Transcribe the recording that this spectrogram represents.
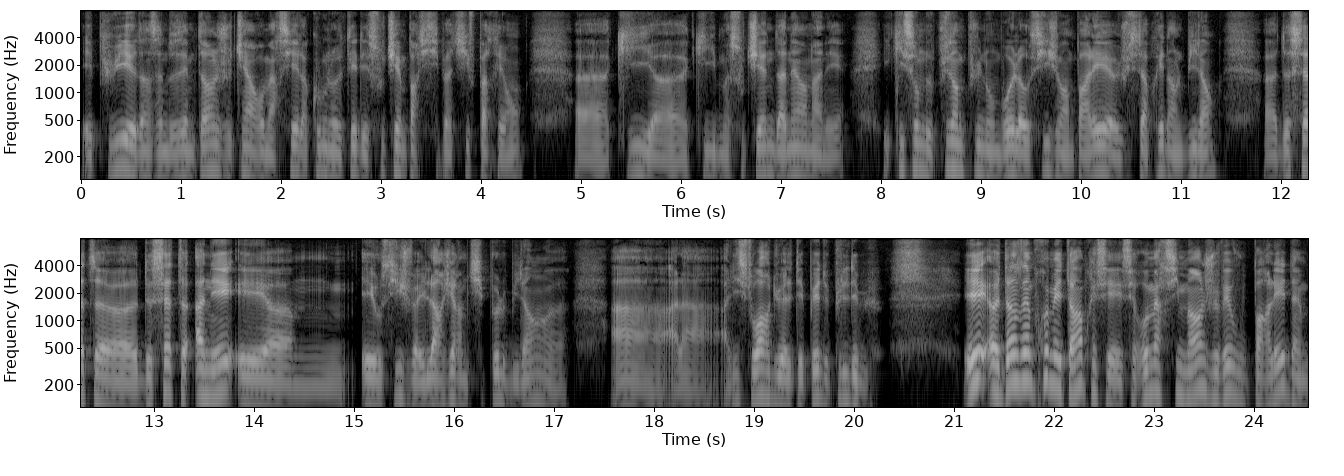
et puis, dans un deuxième temps, je tiens à remercier la communauté des soutiens participatifs Patreon euh, qui, qui me soutiennent d'année en année et qui sont de plus en plus nombreux. Là aussi, je vais en parler juste après dans le bilan de, cette, de cette année et, et aussi, je vais élargir un petit peu le bilan à, à l'histoire du LTP depuis le début. Et dans un premier temps, après ces, ces remerciements, je vais vous parler d'un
